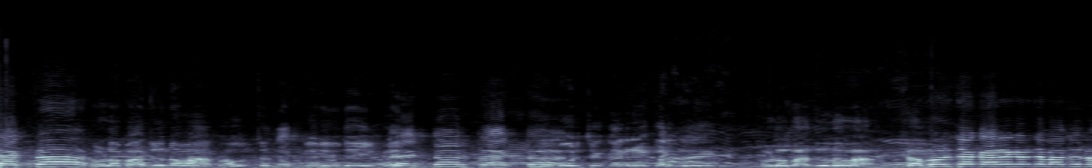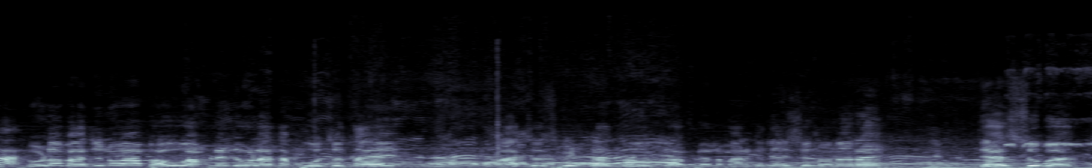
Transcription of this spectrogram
ट्रॅक्टर थोडं बाजूला व्हा भाऊंचं ट्रॅक्टर येऊ द्या इकडे. ट्रॅक्टर ट्रॅक्टर समोरचे कार्यकर्ते थोडं बाजूला व्हा समोरच्या कार्यकर्ते बाजूला थोडं बाजूला व्हा भाऊ आपल्या जवळ आता पोहोचत आहे. पाचच मिनिटात भाऊचं आपल्याला मार्गदर्शन होणार आहे. त्याचसोबत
